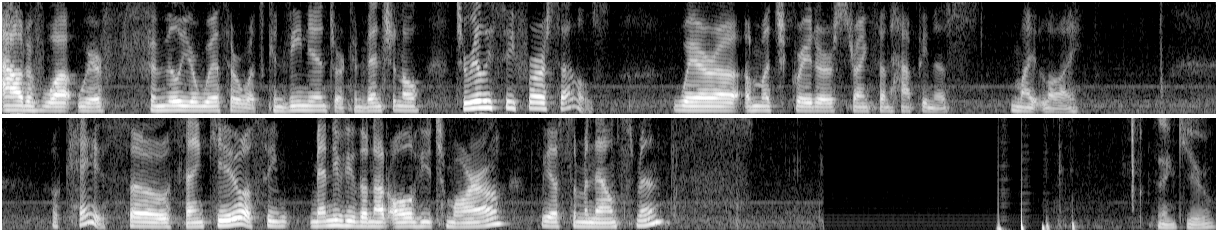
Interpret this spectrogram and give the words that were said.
out of what we're familiar with or what's convenient or conventional to really see for ourselves where uh, a much greater strength and happiness might lie. Okay, so thank you. I'll see many of you, though not all of you, tomorrow. We have some announcements. Thank you.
